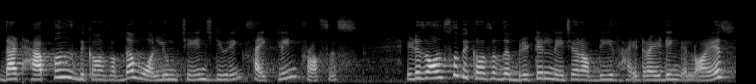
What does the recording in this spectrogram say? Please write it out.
that happens because of the volume change during cycling process. It is also because of the brittle nature of these hydriding alloys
